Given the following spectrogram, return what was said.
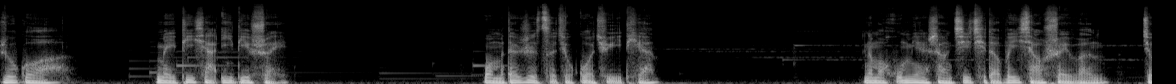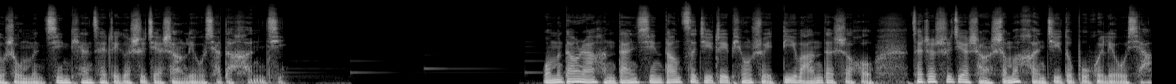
如果每滴下一滴水，我们的日子就过去一天，那么湖面上激起的微小水纹，就是我们今天在这个世界上留下的痕迹。我们当然很担心，当自己这瓶水滴完的时候，在这世界上什么痕迹都不会留下，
